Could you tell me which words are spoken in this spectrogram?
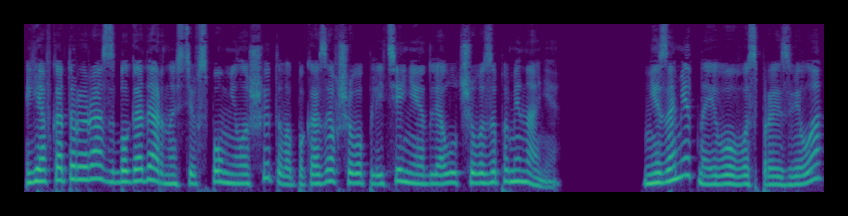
Я в который раз с благодарностью вспомнила Шитова, показавшего плетение для лучшего запоминания. Незаметно его воспроизвела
